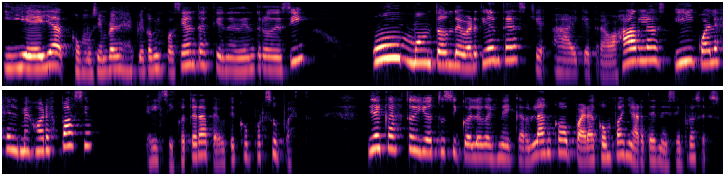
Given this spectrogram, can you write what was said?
Y ella, como siempre les explico a mis pacientes, tiene dentro de sí un montón de vertientes que hay que trabajarlas. ¿Y cuál es el mejor espacio? El psicoterapéutico, por supuesto. Y acá estoy yo, tu psicóloga Snaker Blanco, para acompañarte en ese proceso.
